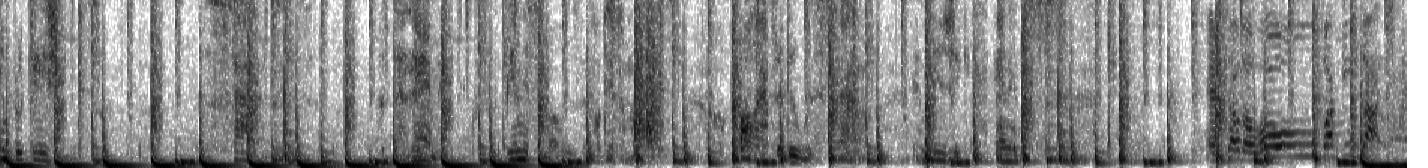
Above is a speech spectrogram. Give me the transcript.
implications, the science, the dynamics, the pianissimos, the fortissimos, all I have to do is sound and music, and it's. And so the whole fucking lot.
